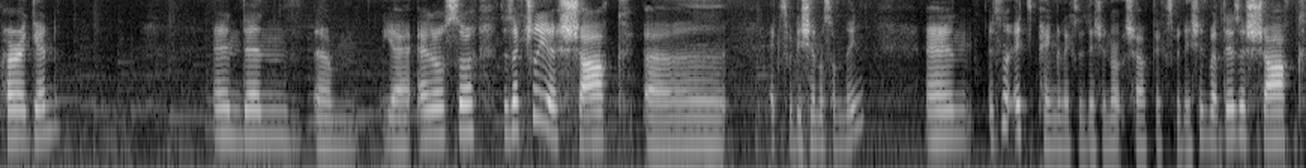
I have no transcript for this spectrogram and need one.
her again. And then, um, yeah, and also there's actually a shark uh, expedition or something. And it's not, it's penguin expedition, not shark expedition, but there's a shark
